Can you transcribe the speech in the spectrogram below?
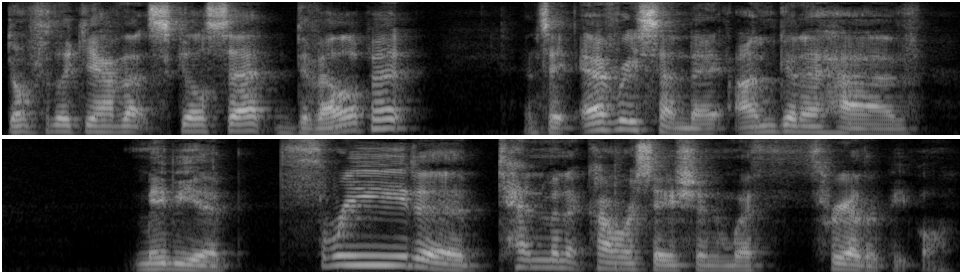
don't feel like you have that skill set, develop it and say every Sunday I'm going to have maybe a 3 to 10 minute conversation with three other people.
